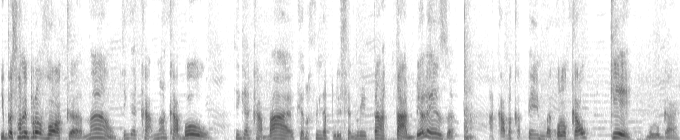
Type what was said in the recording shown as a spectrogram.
E o pessoal me provoca, não, tem que não acabou, tem que acabar, eu quero o fim da polícia militar. Tá, beleza. Acaba com a PM, vai colocar o quê no lugar?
